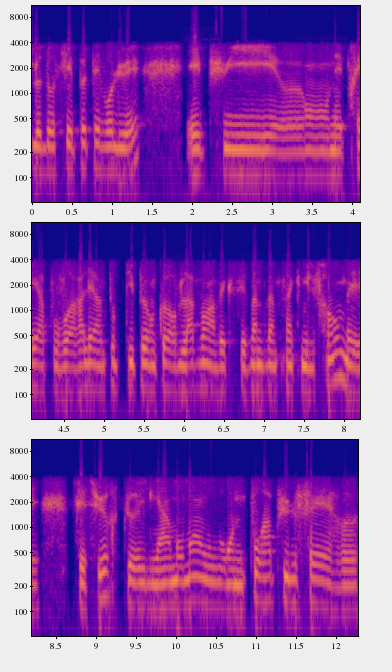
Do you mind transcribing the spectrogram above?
le dossier peut évoluer. Et puis, euh, on est prêt à pouvoir aller un tout petit peu encore de l'avant avec ces 20-25 000 francs, mais c'est sûr qu'il y a un moment où on ne pourra plus le faire euh,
